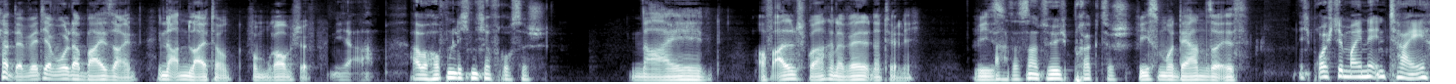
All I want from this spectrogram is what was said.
Ja, der wird ja wohl dabei sein. In der Anleitung vom Raumschiff. ja, aber hoffentlich nicht auf Russisch. Nein. Auf allen Sprachen der Welt natürlich. Wie es, das ist natürlich praktisch. wie es modern so ist. Ich bräuchte meine in Thai.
